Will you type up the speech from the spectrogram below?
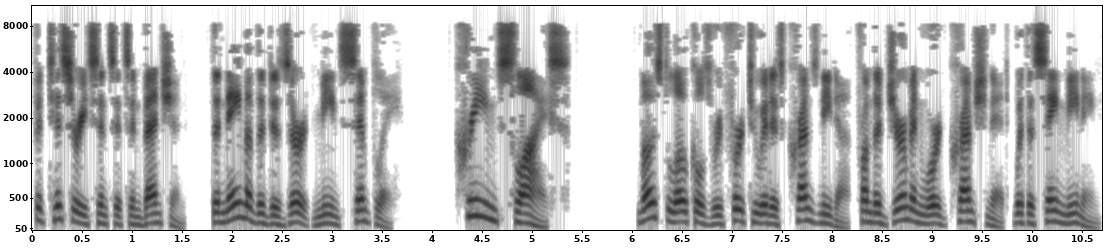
patisserie since its invention. The name of the dessert means simply cream slice. Most locals refer to it as Kremsnita, from the German word Kremschnitt, with the same meaning.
